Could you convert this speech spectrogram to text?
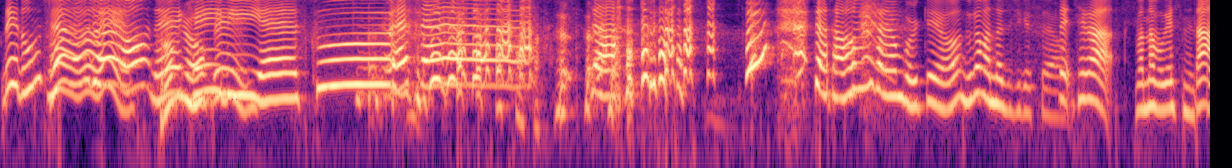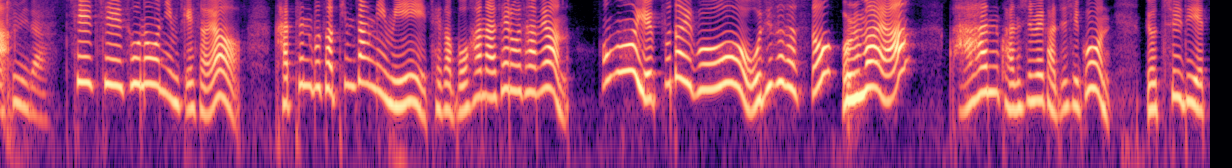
네 너무 네, 좋아요. 너무 좋아요. 네, 그럼요. KBS 쿨 FM. 자. 자, 다음 사연 볼게요. 누가 만나주시겠어요? 네 제가 만나보겠습니다. 좋습니다. 77 손호님께서요. 같은 부서 팀장님이 제가 뭐 하나 새로 사면 어머 예쁘다 이거 어디서 샀어? 얼마야? 과한 관심을 가지시곤 며칠 뒤에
